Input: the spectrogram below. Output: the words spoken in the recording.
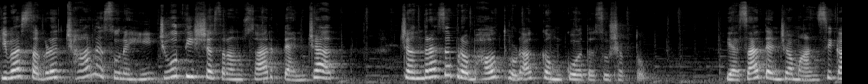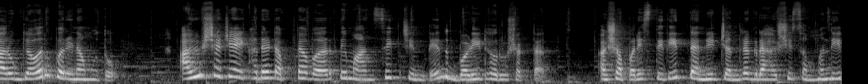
किंवा सगळं छान असूनही ज्योतिषशास्त्रानुसार त्यांच्यात चंद्राचा प्रभाव थोडा कमकुवत असू शकतो. याचा त्यांच्या मानसिक आरोग्यावर परिणाम होतो. आयुष्याच्या एखाद्या टप्प्यावर ते मानसिक चिंतेत बळी ठरू शकतात. अशा परिस्थितीत त्यांनी चंद्रग्रहाशी संबंधित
